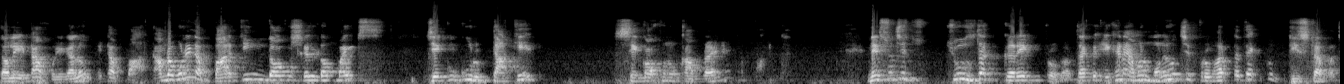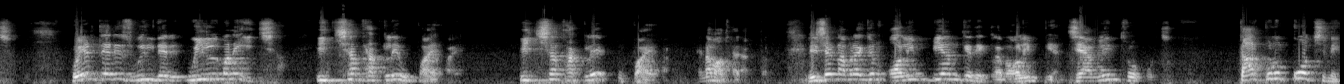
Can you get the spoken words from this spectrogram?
তাহলে এটা হয়ে গেল, এটা বার্ক। আমরা বলি না barking dog seldom dog bites. যে কুকুর ডাকে, সে কখনো কামড়ায় না বার্ক। নেক্সট হচ্ছে চুজ দ্য কারেক্ট প্রভাব দেখো, এখানে আমার মনে হচ্ছে প্রভাবটাতে একটু ডিস্টার্ব আছে। Where there is will there will মানে ইচ্ছা। ইচ্ছা থাকলে উপায় হয়। ইচ্ছা থাকলে উপায় হয়। এটা মাথায় রাখতে হবে। রিসেন্ট আমরা একজন অলিম্পিয়ানকে দেখলাম, অলিম্পিয়ান, জ্যাভলিন থ্রো করছে। তার কোনো কোচ নেই।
